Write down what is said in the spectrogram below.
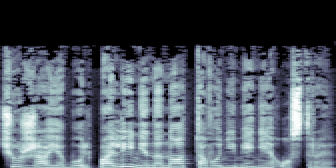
Чужая боль, Полинина, но оттого не менее острая.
